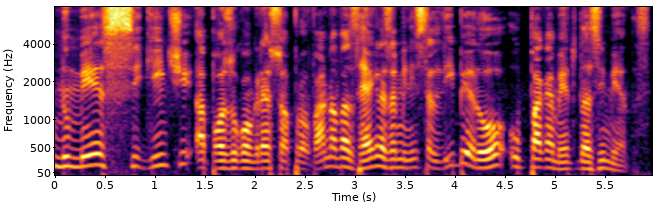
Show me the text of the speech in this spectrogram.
no mês seguinte, após o Congresso aprovar novas regras, a ministra liberou o pagamento das emendas.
